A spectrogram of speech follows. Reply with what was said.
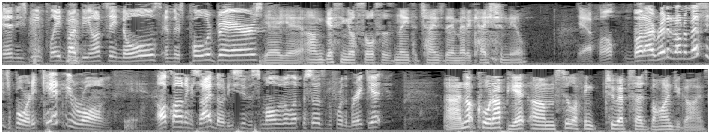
and he's being played by Beyonce Knowles, and there's polar bears. Yeah, yeah. I'm guessing your sources need to change their medication, Neal. Yeah, well, but I read it on a message board. It can't be wrong. Yeah. All clowning aside, though, do you see the Smallville episodes before the break yet? Uh, not caught up yet. Um, still, I think two episodes behind you guys.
